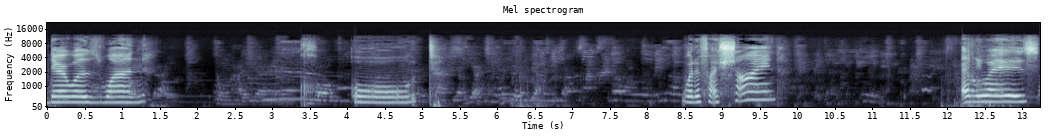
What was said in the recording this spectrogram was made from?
there was one called. What if I shine? Anyways,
